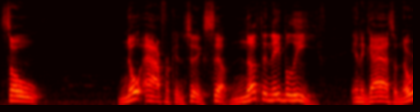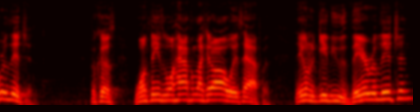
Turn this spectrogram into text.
So, no African should accept nothing they believe in the guise of no religion. Because one thing's going to happen like it always happens. They're going to give you their religion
